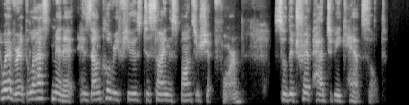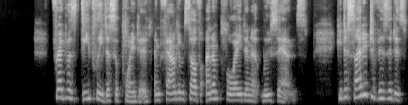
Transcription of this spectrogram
However, at the last minute, his uncle refused to sign the sponsorship form, so the trip had to be canceled. Fred was deeply disappointed and found himself unemployed and at loose ends. He decided to visit his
